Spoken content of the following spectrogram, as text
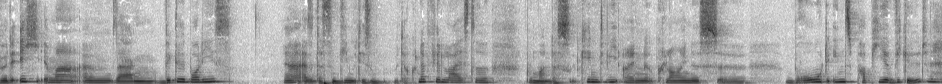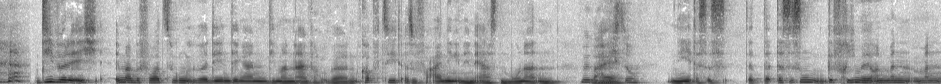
würde ich immer ähm, sagen, Wickelbodies. Ja, also das sind die mit diesem mit der Knöpfchenleiste, wo man das Kind wie ein kleines äh, Brot ins Papier wickelt. Die würde ich immer bevorzugen über den Dingern, die man einfach über den Kopf zieht. Also vor allen Dingen in den ersten Monaten. Mögen wir nicht so. Nee, das ist, das, das ist ein Gefriemel und man, man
